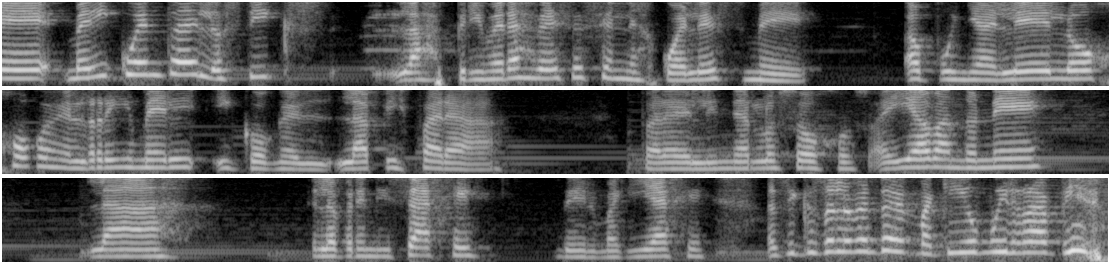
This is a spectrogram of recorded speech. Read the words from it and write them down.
Eh, me di cuenta de los tics las primeras veces en las cuales me apuñalé el ojo con el rímel y con el lápiz para, para delinear los ojos. Ahí abandoné la, el aprendizaje del maquillaje. Así que solamente me maquillo muy rápido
